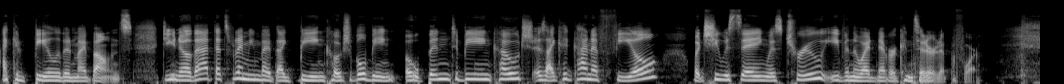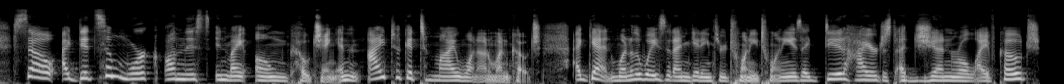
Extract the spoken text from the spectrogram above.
I could feel it in my bones. Do you know that? That's what I mean by like being coachable, being open to being coached, as I could kind of feel what she was saying was true, even though I'd never considered it before. So I did some work on this in my own coaching and then I took it to my one on one coach. Again, one of the ways that I'm getting through 2020 is I did hire just a general life coach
